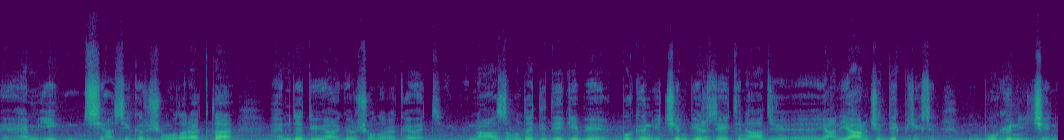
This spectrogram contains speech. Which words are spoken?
E, Hem siyasi görüşüm olarak da hem de dünya görüşü olarak evet Nazım'ın da dediği gibi bugün için bir zeytin ağacı yani yarın için dikmeyeceksin. Bugün için,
